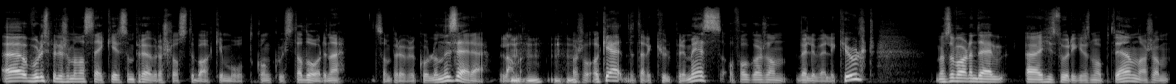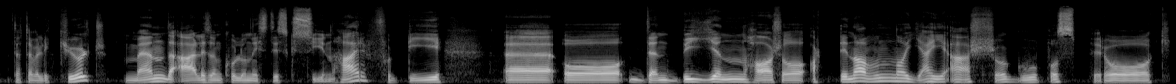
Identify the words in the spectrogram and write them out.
Uh, hvor de spiller som en asteker som prøver å slåss tilbake mot conquistadorene. Som prøver å kolonisere landet. Mm -hmm, mm -hmm. Så, ok, dette er et kult premiss, og folk var sånn veldig, veldig kult. Men så var det en del eh, historikere som hoppet igjen og var sånn, dette er veldig kult, men det er litt sånn kolonistisk syn her, fordi eh, Og den byen har så artig navn, og jeg er så god på språk.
